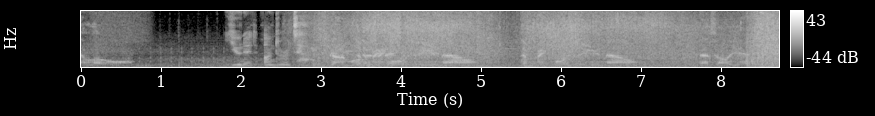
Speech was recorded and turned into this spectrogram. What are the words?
hello. Unit under attack. Gotta move the big boys are here now. The big boys are here now. That's all you have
